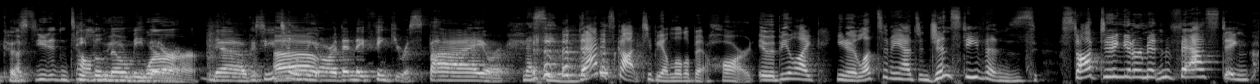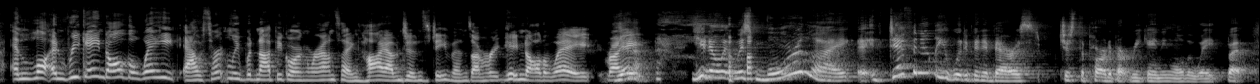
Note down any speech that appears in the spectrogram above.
because you didn't tell people know me were. there. No, because you tell oh. me or then they think you're a spy or now see that has got to be a little bit hard. It would be like you know, let's imagine Gin Stephens stopped doing intermittent fasting and lo- and regained all the weight. I certainly would not be going around saying, "Hi, I'm Gin Stephens. I've regained all the weight." Right? Yeah. You know, it was more like definitely would have been embarrassed just the part about regaining all the weight, but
